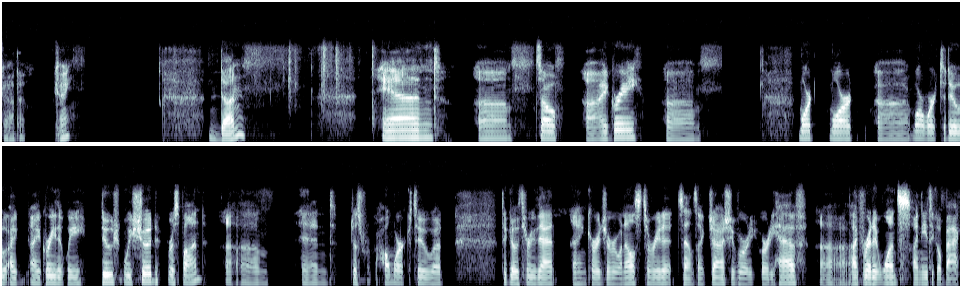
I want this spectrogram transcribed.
Got it. Okay. Done. And um, so I agree. Um, more, more, uh, more work to do. I, I agree that we do, we should respond. Um, and just homework to, uh, to go through that. I encourage everyone else to read it. Sounds like Josh, you've already already have. Uh, I've read it once. I need to go back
